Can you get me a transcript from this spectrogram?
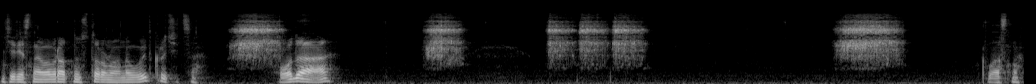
Интересно, а в обратную сторону она будет крутиться? О, да. Классно.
